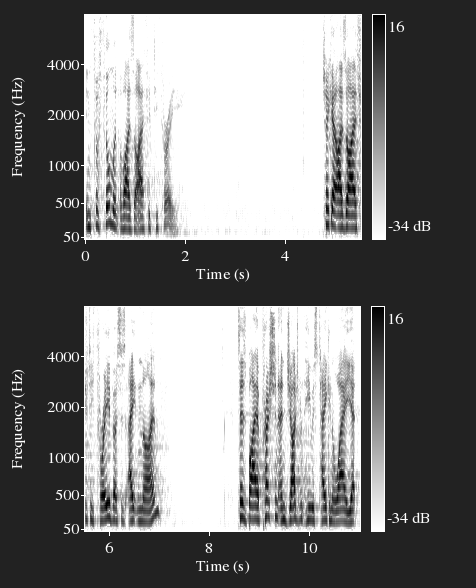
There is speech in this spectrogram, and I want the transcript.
in fulfillment of Isaiah 53. Check out Isaiah 53, verses 8 and 9. It says, By oppression and judgment he was taken away, yet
